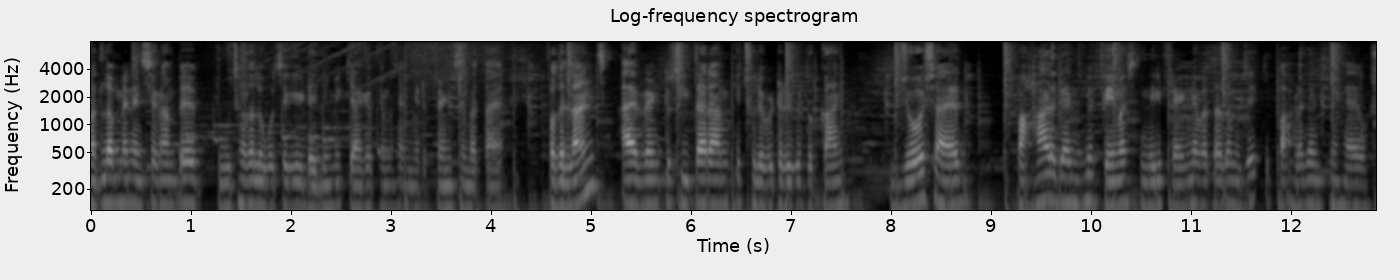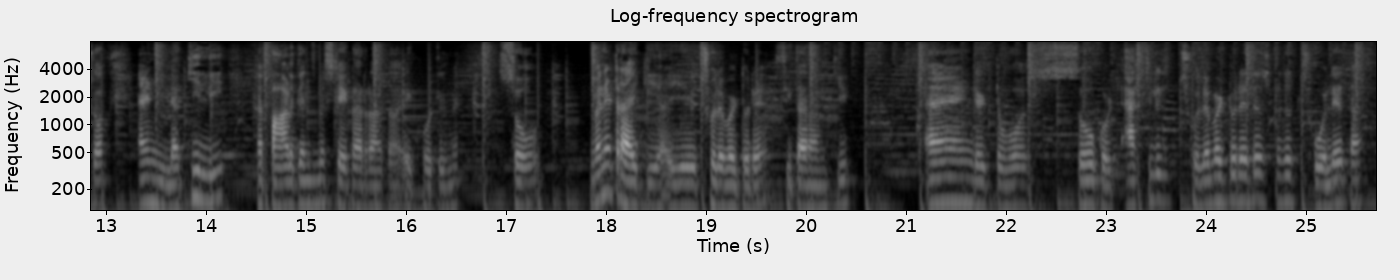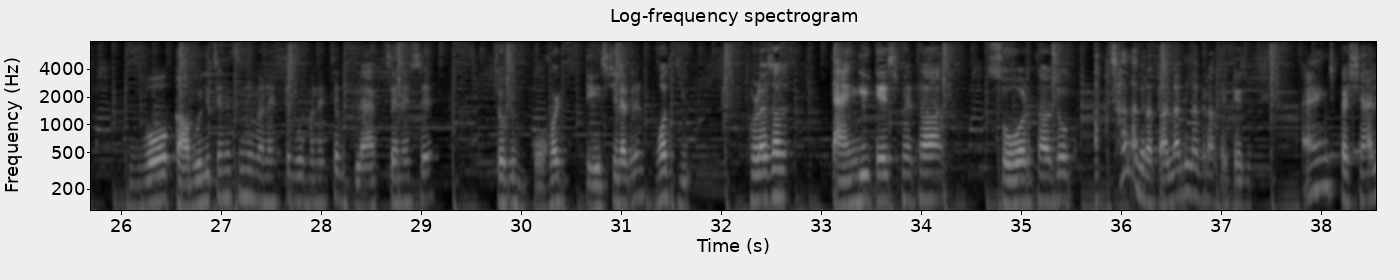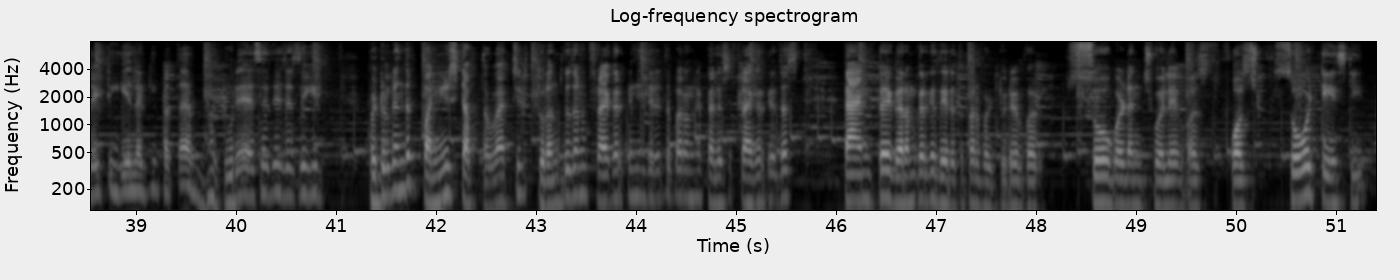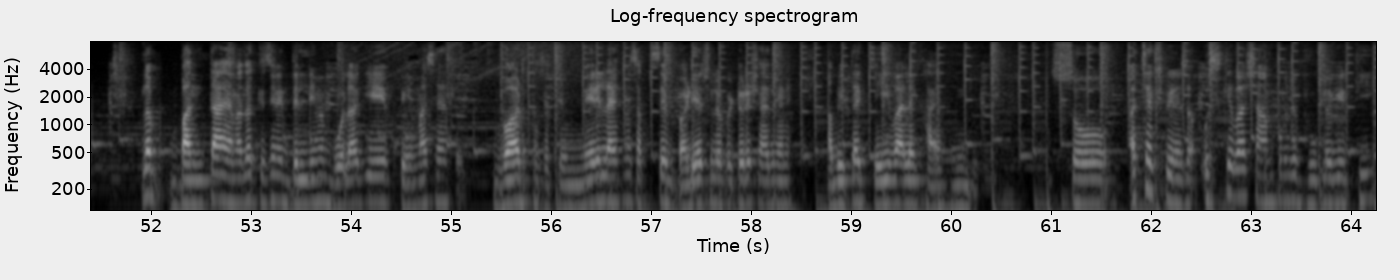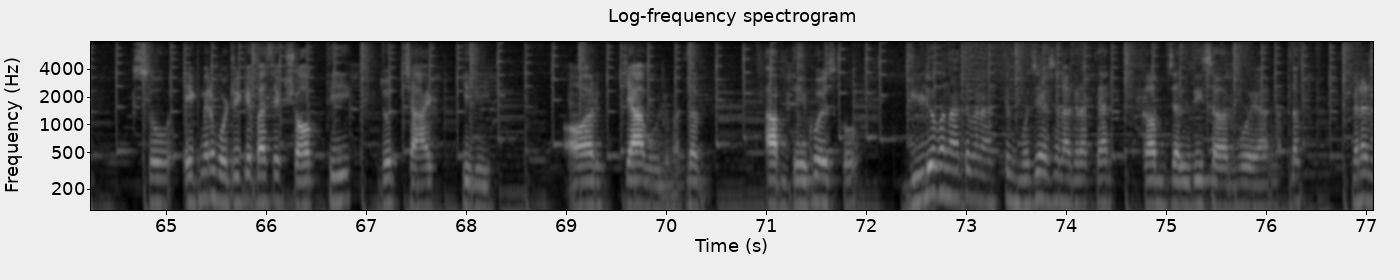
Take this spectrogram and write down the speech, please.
मतलब मैंने Instagram पे पूछा था लोगों से कि दिल्ली में क्या क्या फ़ेमस है मेरे फ्रेंड्स ने बताया। For the lunch I went to Sitaram की छोले भटूरे की दुकान जो शायद पहाड़गंज में फ़ेमस मेरी फ्रेंड ने बताया था मुझे कि पहाड़गंज में है वो शॉप एंड लकीली मैं पहाड़गंज में स्टे कर रहा था एक होटल में। सो so, मैंने ट्राई किया ये छोले भटूरे सीताराम की and it was so good actually chole bhature थे, उसमें जो छोले था, वो काबुली चने से नहीं बने थे, वो बने थे ब्लैक चने से, जो कि बहुत टेस्टी लग रहे हैं, बहुत थोड़ा सा टैंगी टेस्ट में था सोर था, जो अच्छा लग रहा था, अलग लग रहा था टेस्ट एंड स्पेशलिटी ये लगी, पता है, भटूरे ऐसे थे, जैसे कि भटूरे के अंदर पनीर स्टफ़ था, वो एक्चुअली तुरंत के तुरंत फ्राई करके नहीं दे रहे थे, पर उन्हें पहले से फ्राई करके जस्ट पैन पे गर्म करके दे रहे थे, पर bhature were so good and chole was so tasty मतलब बनता है मतलब किसी ने दिल्ली में बोला कि ये फ़ेमस है तो वर्थ था सबसे। मेरे लाइफ में सबसे बढ़िया छोले भटूरे शायद मैंने अभी तक यही वाले खाए होंगे। सो so, अच्छा एक्सपीरियंस था। उसके बाद शाम को मुझे भूख लगी थी। सो so, एक मेरे होटल के पास एक शॉप थी जो चाट की थी। और क्या बोलूँ मतलब आप देखो इसको। वीडियो बनाते बनाते मुझे ऐसा लग रहा था यार कब जल्दी सर्व हो यार? मतलब मेरा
